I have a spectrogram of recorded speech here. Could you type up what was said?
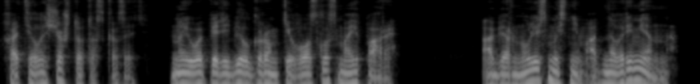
Хотел еще что-то сказать, но его перебил громкий возглас моей пары. Обернулись мы с ним одновременно.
